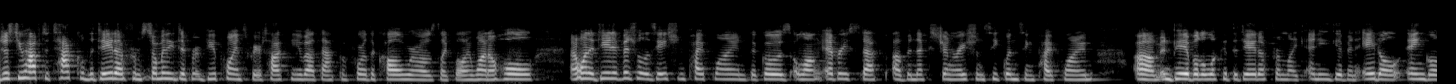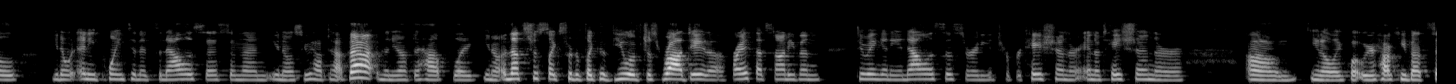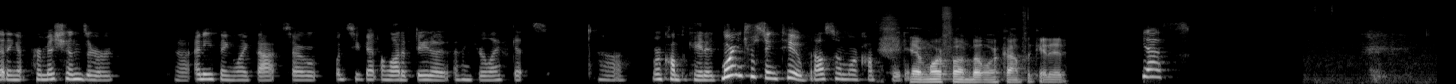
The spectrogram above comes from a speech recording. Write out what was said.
just you have to tackle the data from so many different viewpoints. We were talking about that before the call where I was like, well, I want a whole I want a data visualization pipeline that goes along every step of a next generation sequencing pipeline um, and be able to look at the data from like any given angle, angle, you know, at any point in its analysis. And then, you know, so you have to have that. And then you have to have like, you know, and that's just like sort of like a view of just raw data, right? That's not even doing any analysis or any interpretation or annotation or, um, you know, like what we were talking about, setting up permissions or uh, anything like that. So once you get a lot of data, I think your life gets uh, more complicated, more interesting too, but also more complicated. yeah more fun but more complicated Yes.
